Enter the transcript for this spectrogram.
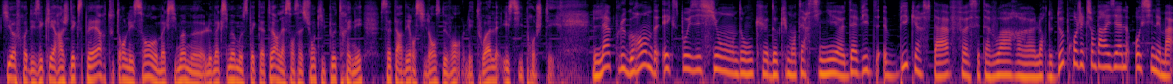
qui offre des éclairages d'experts tout en laissant au maximum, le maximum au spectateur la sensation qu'il peut traîner, s'attarder en silence devant l'étoile et s'y projeter. La plus grande exposition, donc documentaire signé euh, David Bickerstaff, c'est à voir euh, lors de deux projections parisiennes au cinéma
